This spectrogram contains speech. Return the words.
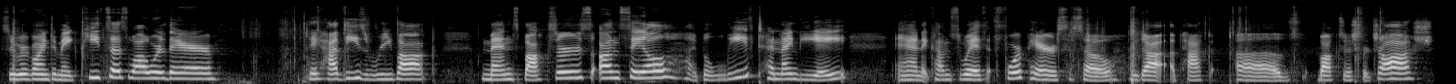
So we're going to make pizzas while we're there. They had these Reebok men's boxers on sale. I believe $10.98. And it comes with four pairs. So we got a pack of boxers for Josh.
